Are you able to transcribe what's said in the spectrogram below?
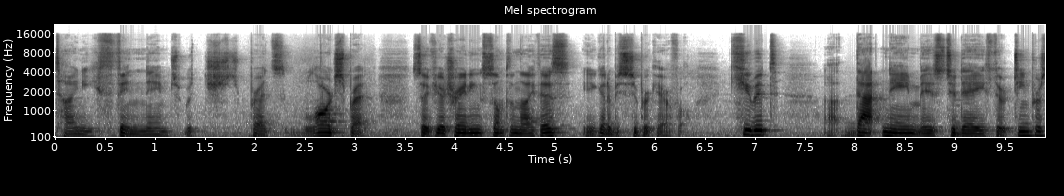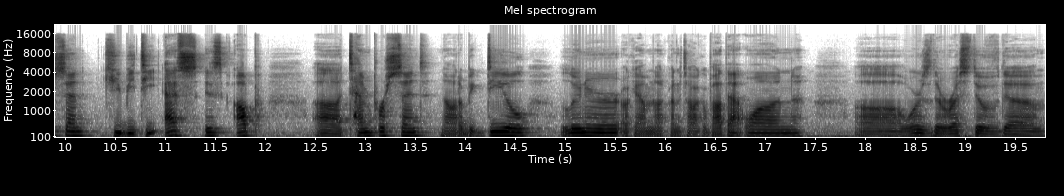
tiny, thin names which spreads large spread. So if you're trading something like this, you're going to be super careful. Qubit, uh, that name is today 13%. QBTS is up uh, 10%, not a big deal. Lunar, okay, I'm not going to talk about that one. Uh, where's the rest of the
